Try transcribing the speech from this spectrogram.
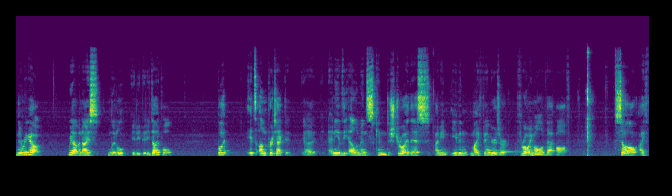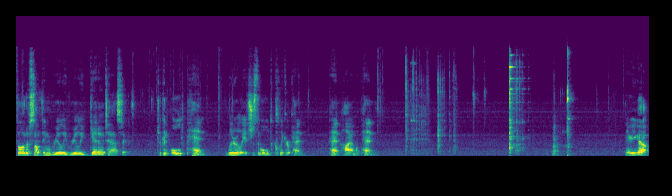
There we go. We have a nice little itty-bitty dipole. But it's unprotected. Uh, any of the elements can destroy this. I mean, even my fingers are throwing all of that off. So, I thought of something really, really ghetto-tastic. Took an old pen. Literally, it's just an old clicker pen. Pen. Hi, I'm a pen. There you go.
